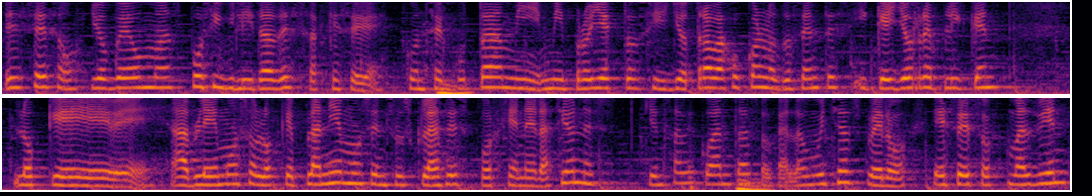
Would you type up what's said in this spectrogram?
es eso, yo veo más posibilidades a que se consecuta mi, mi proyecto. Si yo trabajo con los docentes y que ellos repliquen lo que hablemos o lo que planeemos en sus clases por generaciones. Quién sabe cuántas, ojalá muchas, pero es eso, más bien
